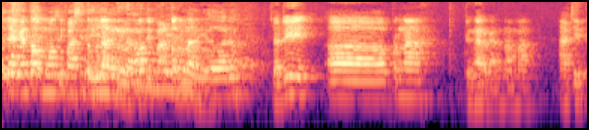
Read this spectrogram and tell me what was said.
cek ketok motivasi temenan Iya, lho, kita motivator lho. temenan, aduh. Jadi eh, pernah dengar kan nama ACT?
